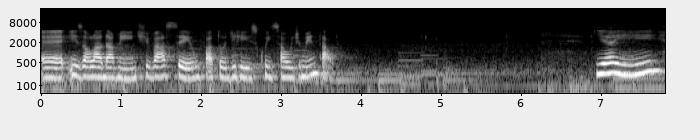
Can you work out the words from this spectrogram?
é, isoladamente vá ser um fator de risco em saúde mental. E aí,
